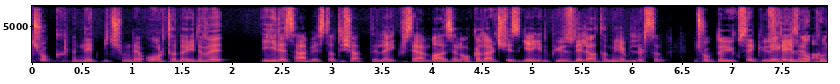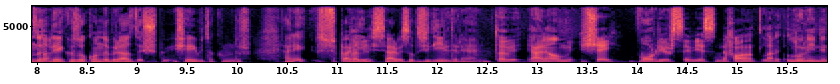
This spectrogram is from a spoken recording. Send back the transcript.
çok net biçimde ortadaydı ve iyi de serbest atış attı Lakers. Yani bazen o kadar çizgiye gidip yüzdeli atamayabilirsin. Çok da yüksek yüzdeyle Lakers'ın o konuda, attılar. Lakers o konuda biraz da şüphe- şey bir takımdır. Yani süper Tabii. iyi serbest atıcı değildir yani. Tabii yani ama şey Warriors seviyesinde falan attılar. Looney'nin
